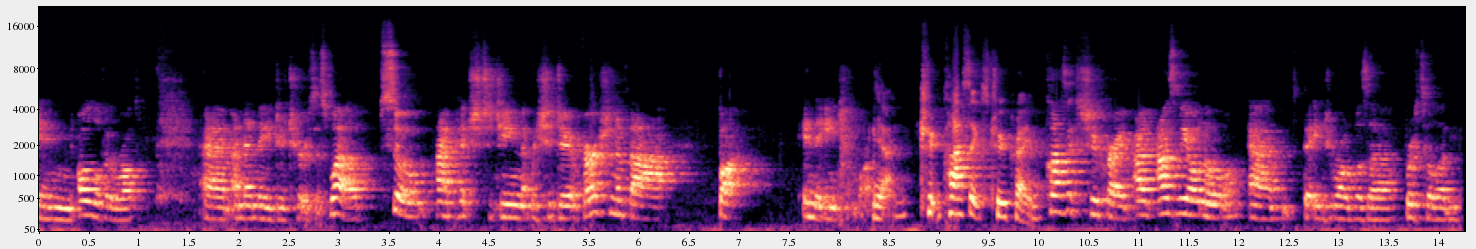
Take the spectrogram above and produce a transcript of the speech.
in all over the world. Um, and then they do tours as well. So I pitched to Jean that we should do a version of that, but in the ancient world. Yeah, true, classics, true crime. Classics true crime. And as we all know, um, the ancient world was a brutal and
